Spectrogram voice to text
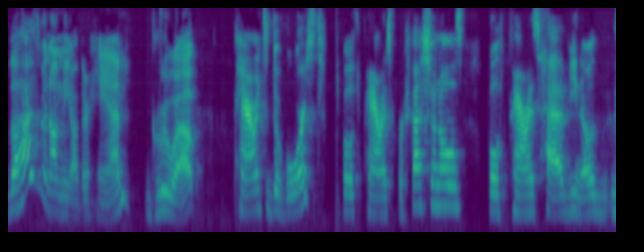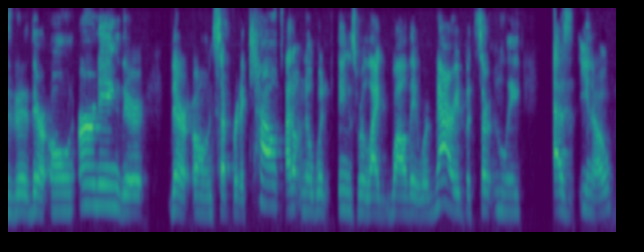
The husband, on the other hand, grew up, parents divorced, both parents professionals, both parents have, you know, their, their own earning, their their own separate accounts. I don't know what things were like while they were married, but certainly as, you know,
